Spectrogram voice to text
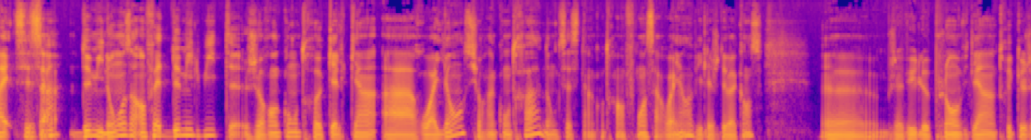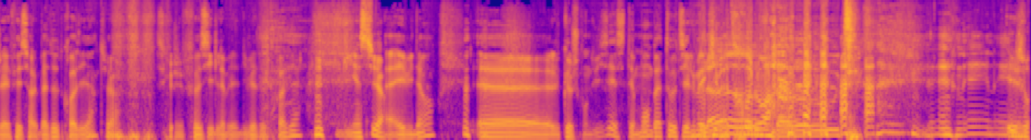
Ouais, c'est C'est ça. ça? 2011. En fait, 2008, je rencontre quelqu'un à Royan sur un contrat. Donc ça, c'était un contrat en France à Royan, un village de vacances. Euh, j'avais eu le plan via un truc que j'avais fait sur le bateau de croisière, tu vois, parce que j'ai fait aussi de la- du bateau de croisière, Bien sûr. euh, évidemment, euh, que je conduisais. C'était mon bateau, tu sais, le mec il va trop loin. Et je,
